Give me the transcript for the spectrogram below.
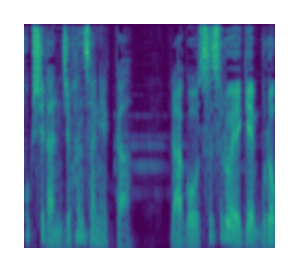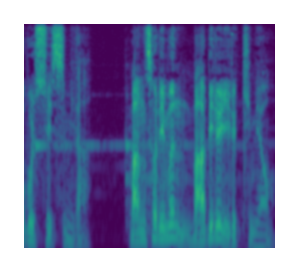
혹시 단지 환상일까 라고 스스로에게 물어볼 수 있습니다. 망설임은 마비를 일으키며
